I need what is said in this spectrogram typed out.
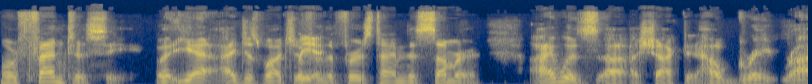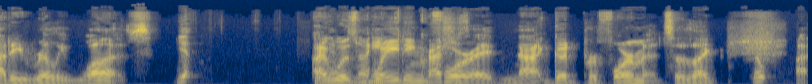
more fantasy. But yeah, I just watched it But yeah. for the first time this summer. I was uh, shocked at how great Roddy really was. Yep. I was no, he waiting crushes for a not good performance. I was like, Nope. uh,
